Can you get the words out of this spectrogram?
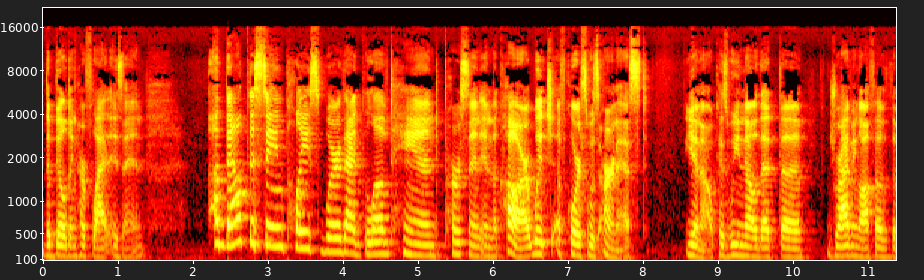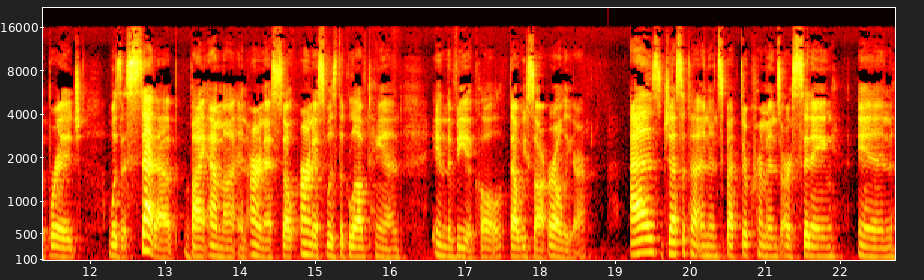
the building her flat is in, about the same place where that gloved hand person in the car, which of course was Ernest, you know, because we know that the driving off of the bridge was a setup by Emma and Ernest. So Ernest was the gloved hand in the vehicle that we saw earlier. As Jessica and Inspector Crimmins are sitting in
